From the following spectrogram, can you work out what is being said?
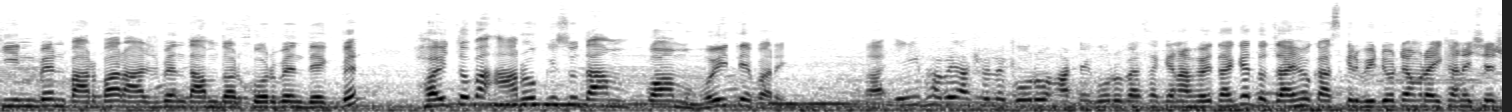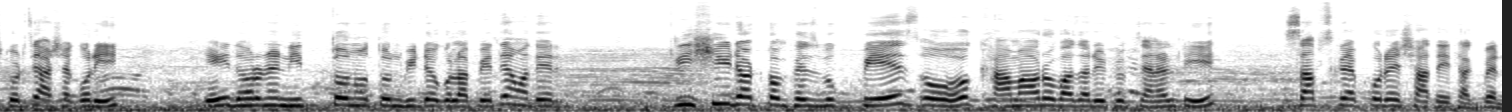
কিনবেন বারবার আসবেন দাম দর করবেন দেখবেন হয়তো বা আরও কিছু দাম কম হইতে পারে। এইভাবে আসলে গরু হাটে গরু বেচা কেনা হয়ে থাকে। তো যাই হোক, আজকের ভিডিওটা আমরা এখানে শেষ করছি। আশা করি এই ধরনের নিত্য নতুন ভিডিওগুলো পেতে আমাদের Krishi dot com Facebook page ও খামারো বাজার ইউটিউব চ্যানেলটি সাবস্ক্রাইব করে সাথেই থাকবেন।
